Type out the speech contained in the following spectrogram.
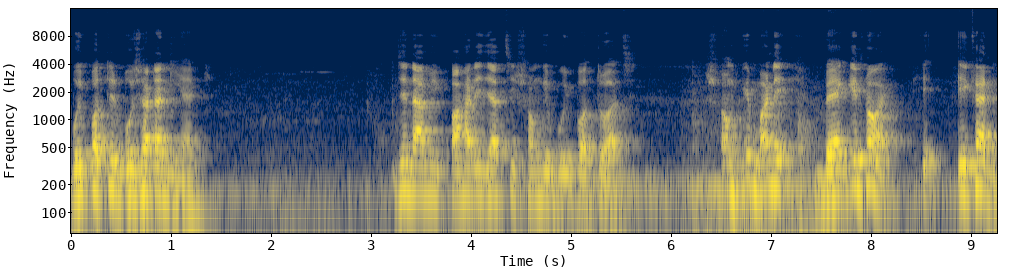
বইপত্রের বোঝাটা নিয়ে আর কি। যে না, আমি পাহাড়ে যাচ্ছি, সঙ্গে বইপত্র আছে। সঙ্গে মানে ব্যাগে নয়, এখানে।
